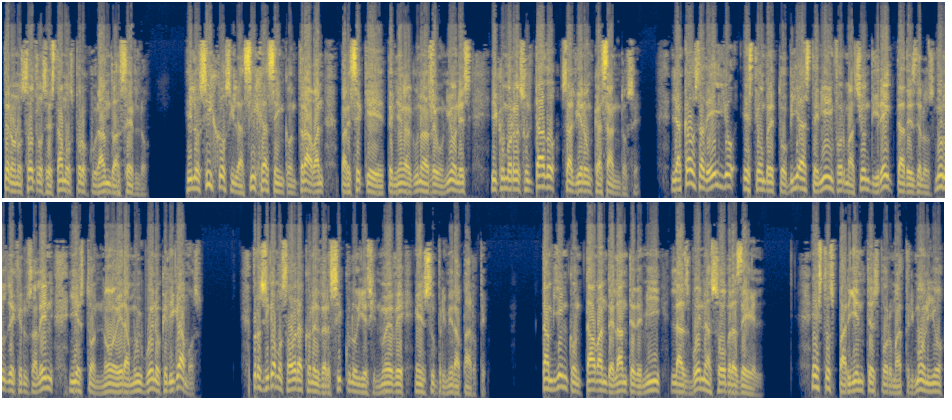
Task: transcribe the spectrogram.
pero nosotros estamos procurando hacerlo. Y los hijos y las hijas se encontraban, parece que tenían algunas reuniones, y como resultado salieron casándose. Y a causa de ello, este hombre Tobías tenía información directa desde los muros de Jerusalén, y esto no era muy bueno que digamos. Prosigamos ahora con el versículo 19 en su primera parte. También contaban delante de mí las buenas obras de él. Estos parientes por matrimonio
